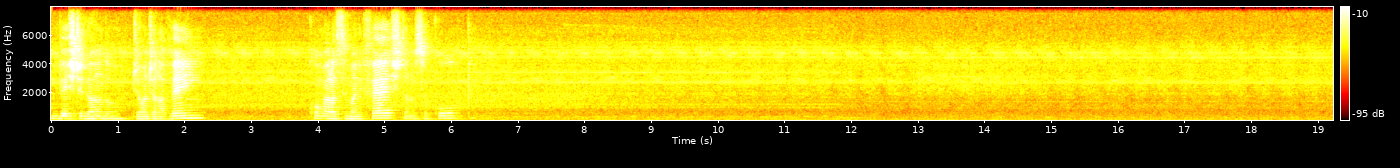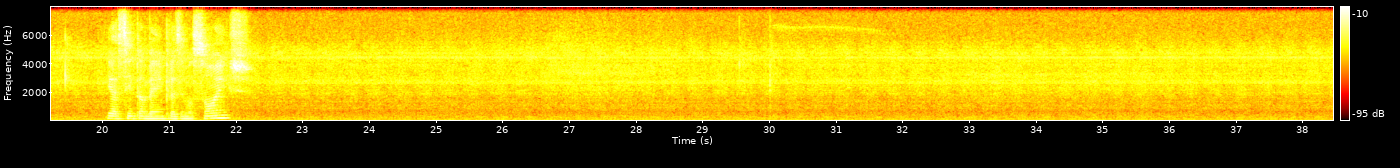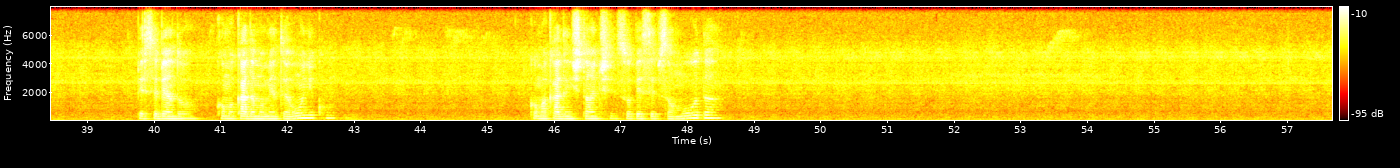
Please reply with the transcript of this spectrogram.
investigando de onde ela vem, como ela se manifesta no seu corpo. E assim também para as emoções. Percebendo como cada momento é único, como a cada instante sua percepção muda.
